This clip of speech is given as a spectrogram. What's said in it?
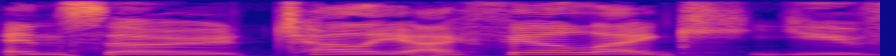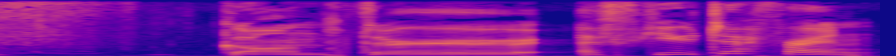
And so, Charlie, I feel like you've gone through a few different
